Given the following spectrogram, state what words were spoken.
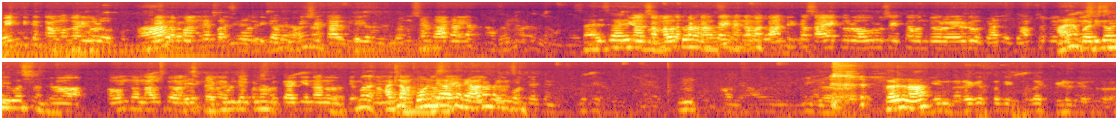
ವೈಯಕ್ತಿಕ ಕಾಮಗಾರಿಗಳು ಅಂದ್ರೆ ಬರ್ಸ್ಬೋದು ಈಗ. ಮೂರು ಆಗ್ಲಿ ಆಗ್ಲಿ ಸರಿ ಸರಿ ನಮ್ಮ ತಾಂತ್ರಿಕ ಸಹಾಯಕರು ಅವರು ಸಹಿತ ಒಂದು ಎರಡು. ಒಂದು ನಾಲ್ಕು ನಾನು ಏನ್ ನರೇಗಾ ಬಗ್ಗೆ ಇಷ್ಟೆಲ್ಲ ಕೇಳಿದ್ರೆ ಎಲ್ರು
